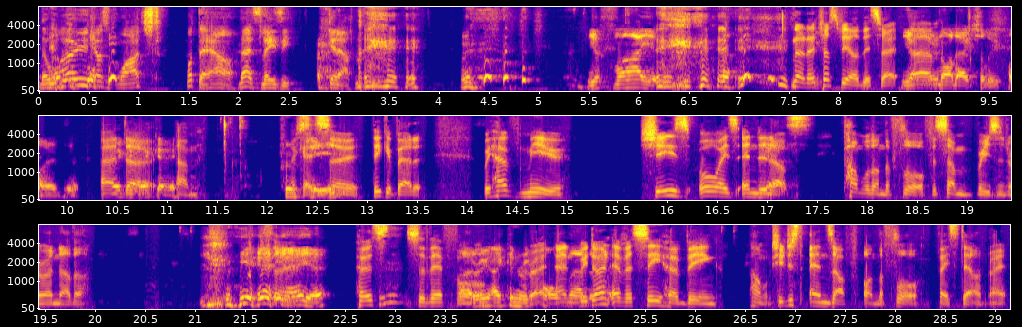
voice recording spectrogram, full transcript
The one you just watched. What the hell? That's lazy. Get out. You're fired. No, no, trust me on this, right? You're, Um, you're not actually fired. Yeah. and, okay, uh, okay. Um, Proceed. Okay, so think about it. We have Mew. She's always ended Yes. up pummeled on the floor for some reason or another. yeah, so, yeah, yeah. Her, so therefore, I re- I can recall and that we don't ever see her being pummeled. She just ends up on the floor, face down, right?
